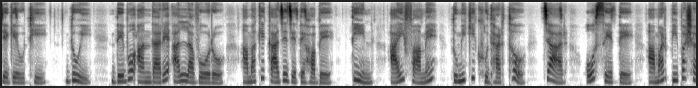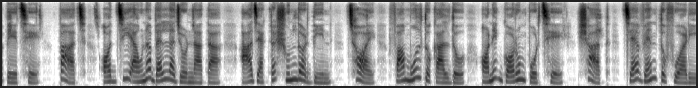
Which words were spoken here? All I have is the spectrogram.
জেগে উঠি। দুই, দেব আন্দারে আল্লাভোরো, আমাকে কাজে যেতে হবে। তিন, আই ফামে, তুমি কি ক্ষুধার্থ? চার, ও সেতে আমার পিপাসা পেয়েছে। পাঁচ, অজ্জি এওনা বেল্লা জোরনাতা আজ একটা সুন্দর দিন। ছয়, ফা মোলতো কালদো, অনেক গরম পড়ছে। সাত, চ্যা ভেন্তো ফুয়ারি,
